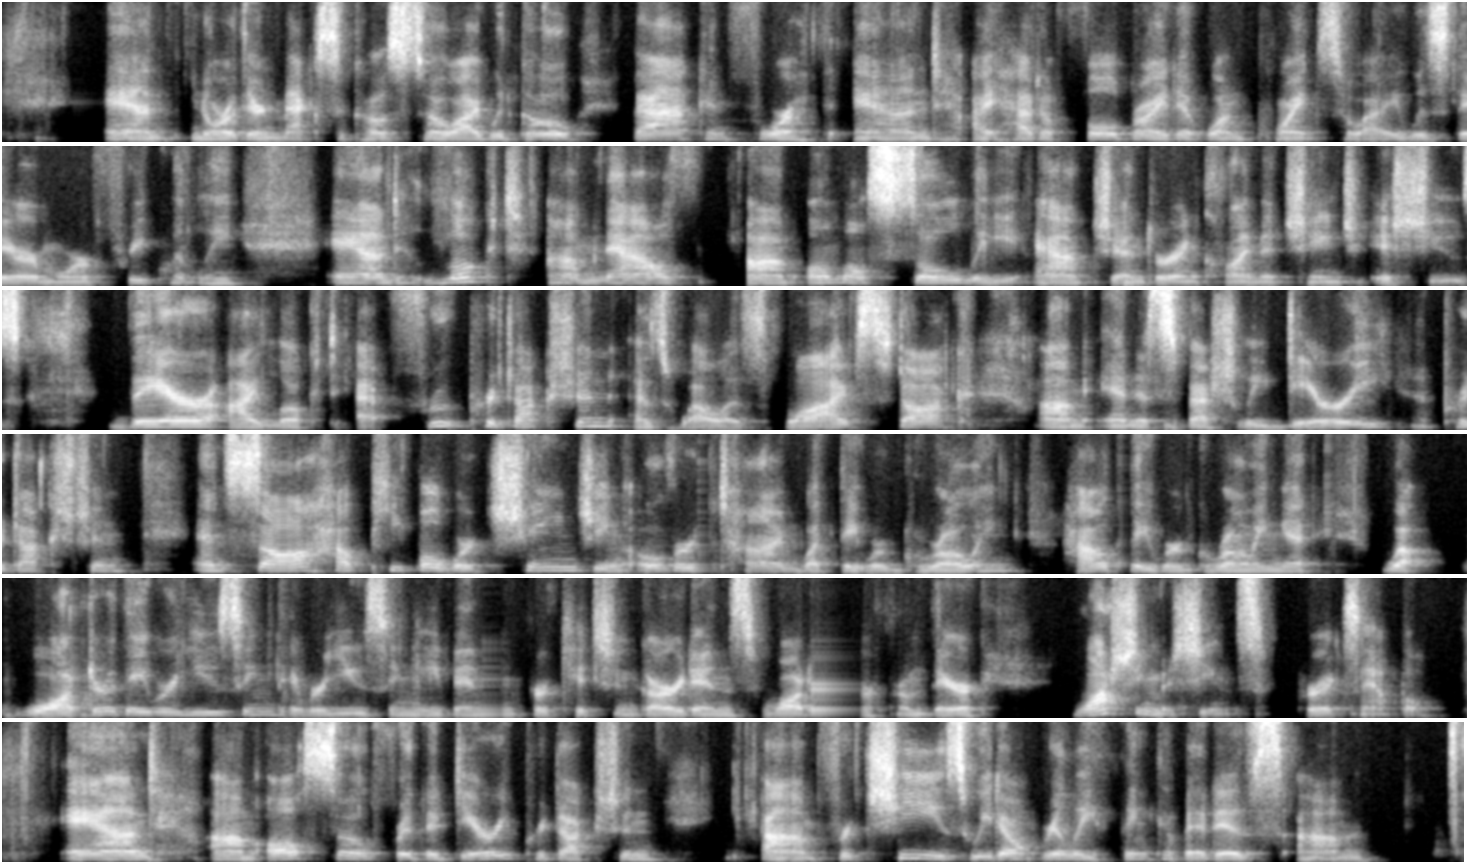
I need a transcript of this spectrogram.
and northern Mexico. So I would go back and forth and I had a Fulbright at one point, so I was there more frequently and looked um, now um, almost solely at gender and climate change issues. There, I looked at fruit production as well as livestock um, and especially dairy production and saw how people were changing over time what they were growing, how they were growing it, what water they were using. They were using even for kitchen gardens, water from their washing machines, for example. And um, also for the dairy production, um, for cheese, we don't really think of it as um,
